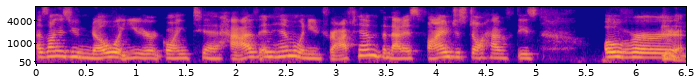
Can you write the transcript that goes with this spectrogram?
as long as you know what you're going to have in him when you draft him, then that is fine. Just don't have these over yeah.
